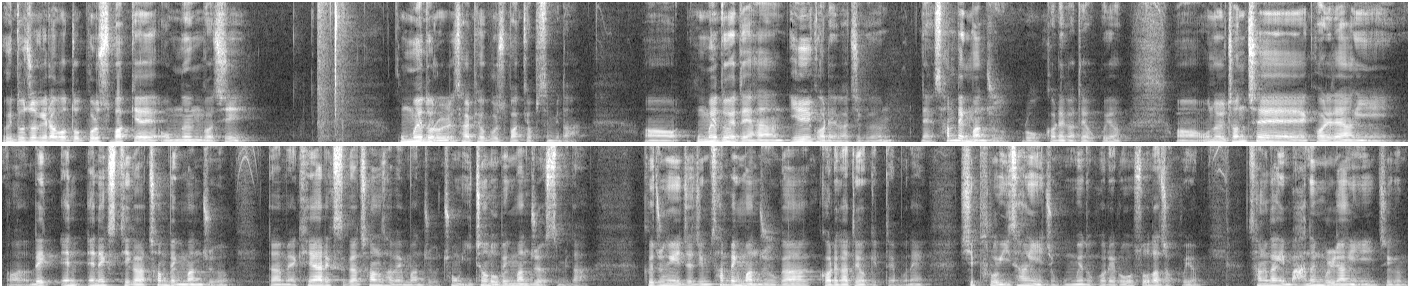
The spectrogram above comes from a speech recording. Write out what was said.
의도적이라고도 볼 수밖에 없는 것이 공매도를 살펴볼 수밖에 없습니다. 어, 공매도에 대한 1거래가 지금 네, 300만 주로 거래가 되었고요. 어, 오늘 전체 거래량이 어, NXT가 1100만 주, 그다음에 KRX가 1400만 주, 총 2500만 주였습니다. 그 중에 이제 지금 300만 주가 거래가 되었기 때문에 10% 이상이 지금 공매도 거래로 쏟아졌고요. 상당히 많은 물량이 지금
